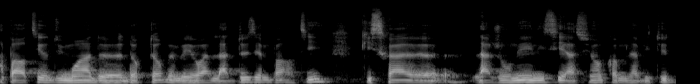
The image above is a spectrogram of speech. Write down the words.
à partir du mois d'octobre, mais il y aura la deuxième partie qui sera euh, la journée initiation comme d'habitude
